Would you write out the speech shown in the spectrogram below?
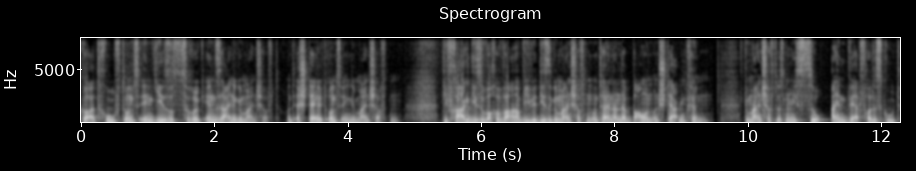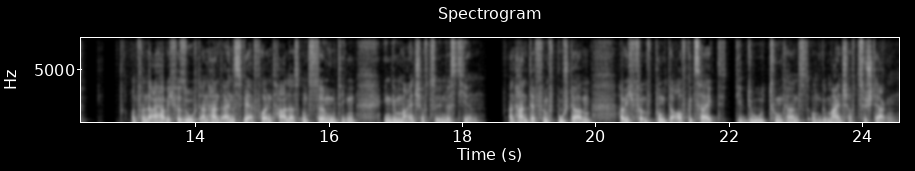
Gott ruft uns in Jesus zurück in seine Gemeinschaft und er stellt uns in Gemeinschaften. Die Frage diese Woche war, wie wir diese Gemeinschaften untereinander bauen und stärken können. Gemeinschaft ist nämlich so ein wertvolles Gut. Und von daher habe ich versucht, anhand eines wertvollen Talers uns zu ermutigen, in Gemeinschaft zu investieren. Anhand der fünf Buchstaben habe ich fünf Punkte aufgezeigt, die du tun kannst, um Gemeinschaft zu stärken.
